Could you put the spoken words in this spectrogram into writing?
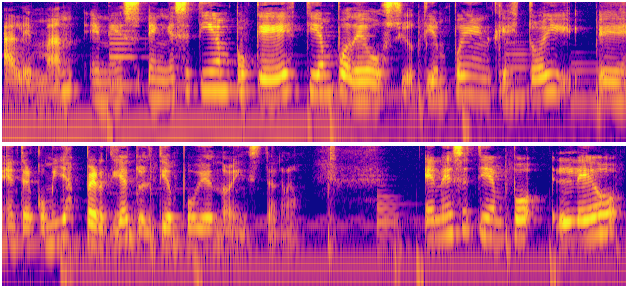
alemán en, en ese tiempo que es tiempo de ocio, tiempo en el que estoy, eh, entre comillas, perdiendo el tiempo viendo Instagram? En ese tiempo leo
